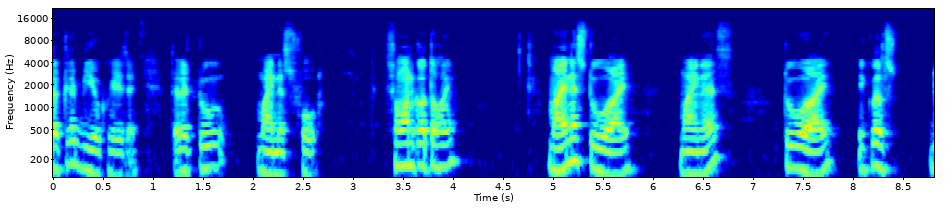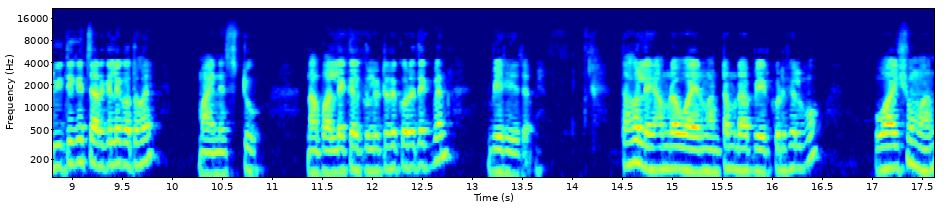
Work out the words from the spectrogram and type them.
থাকলে বিয়োগ হয়ে যায়। তাহলে টু মাইনাস ফোর সমান কত হয়? Minus two Y minus two Y equals দুই থেকে চার গেলে কত হয়? মাইনাস টু না পারলে ক্যালকুলেটরে করে দেখবেন, বের হয়ে যাবে। তাহলে আমরা ওয়াইয়ের মানটা আমরা বের করে ফেলব। ওয়াই সমান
